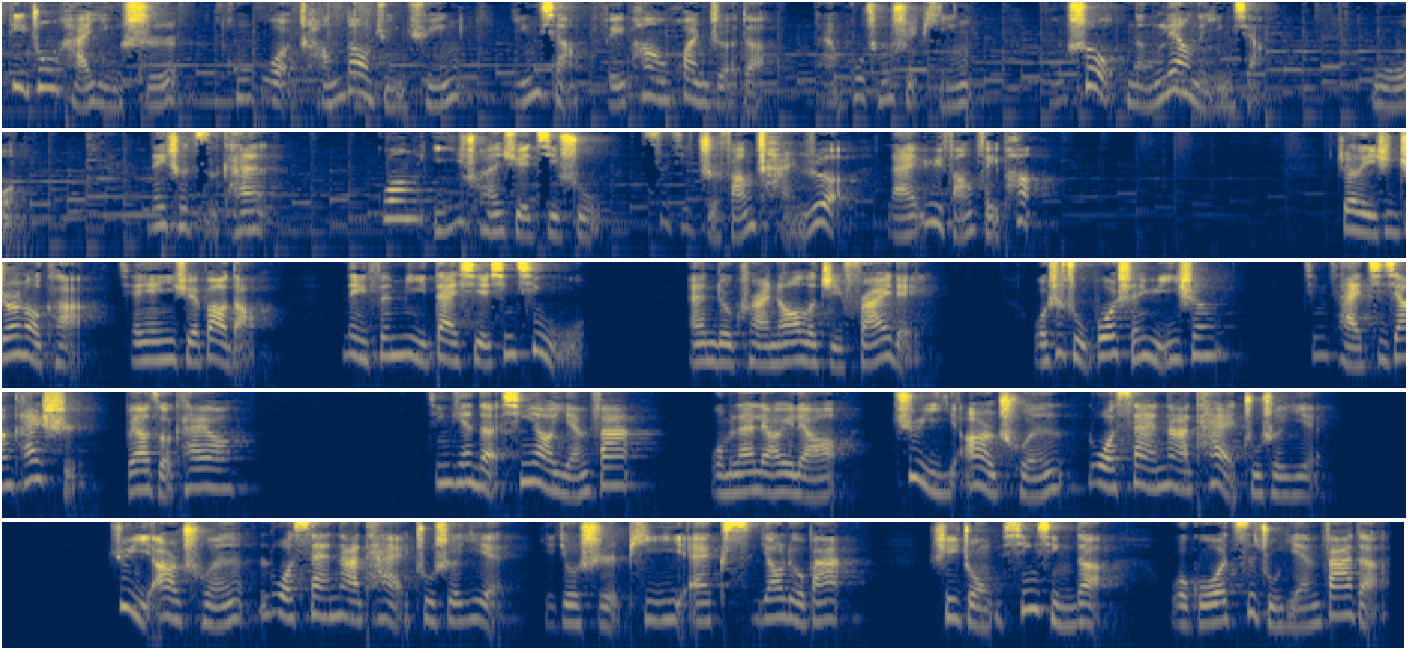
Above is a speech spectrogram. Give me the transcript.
地中海饮食通过肠道菌群影响肥胖患者的胆固醇水平，不受能量的影响。五。Nature 子刊，光遗传学技术刺激脂肪产热来预防肥胖。这里是 Journal Club 前沿医学报道，内分泌代谢星期五，Endocrinology Friday。我是主播沈宇医生，精彩即将开始，不要走开哦。今天的新药研发，我们来聊一聊聚乙二醇洛塞纳肽注射液。聚乙二醇洛塞纳肽注射液，也就是 PEX 幺六八，是一种新型的我国自主研发的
